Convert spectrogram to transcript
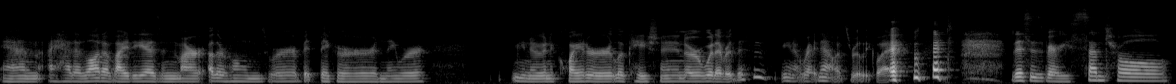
and I had a lot of ideas, and my other homes were a bit bigger, and they were you know, in a quieter location or whatever. This is, you know, right now it's really quiet. but this is very central.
